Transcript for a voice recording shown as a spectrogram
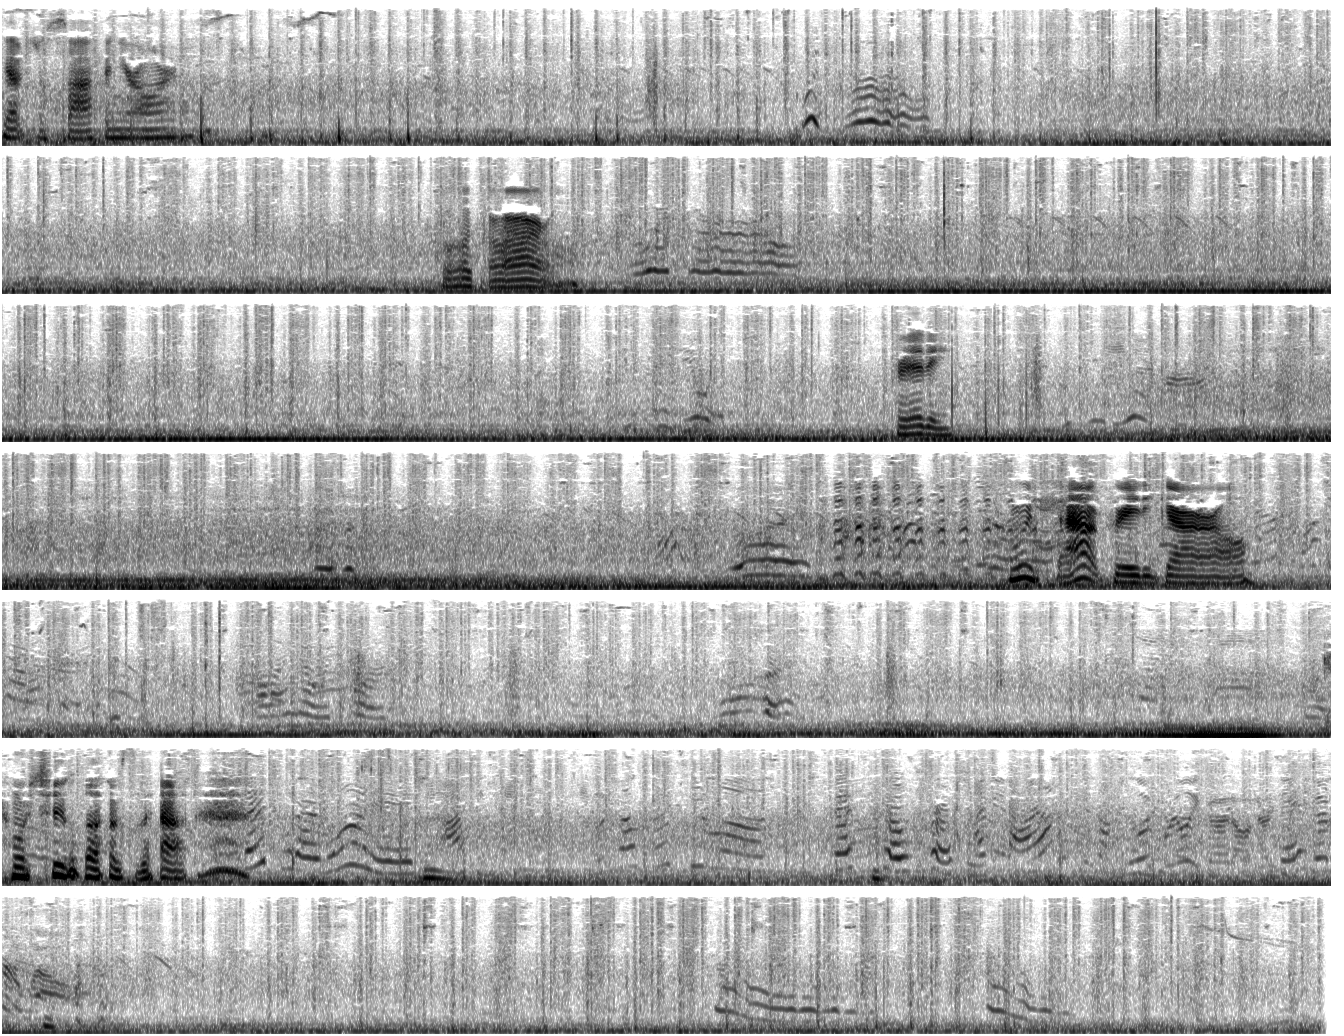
You have to soften your arms. Good girl. Good girl. Good girl. You can do it. Pretty. You can do it. Good. Who's that pretty girl? Oh, she loves that.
